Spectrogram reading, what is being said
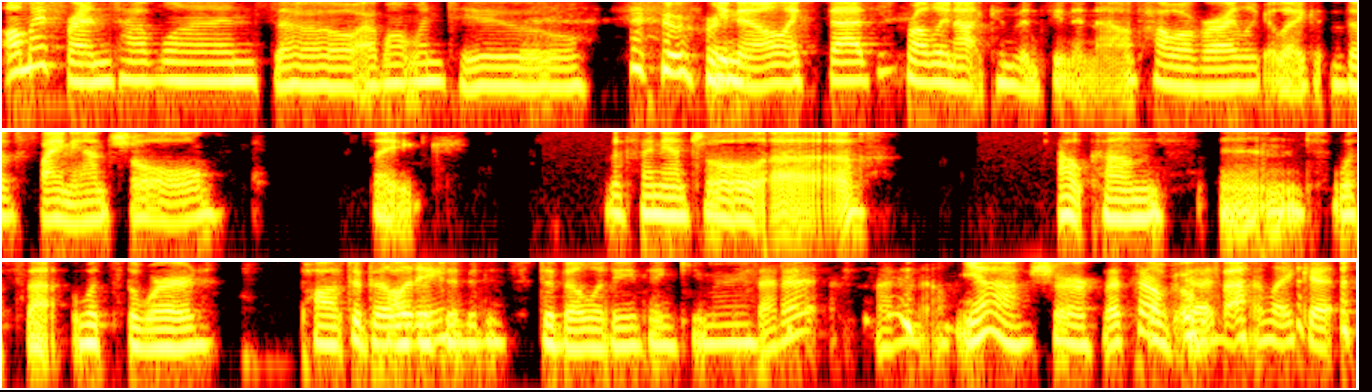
All my friends have one, so I want one too. right. You know, like that's probably not convincing enough. However, I look at like the financial like the financial uh outcomes and what's that what's the word Po- stability. Positivity. Stability. Thank you, Mary. Is that it? I don't know. yeah, sure. That sounds we'll good. I like it.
